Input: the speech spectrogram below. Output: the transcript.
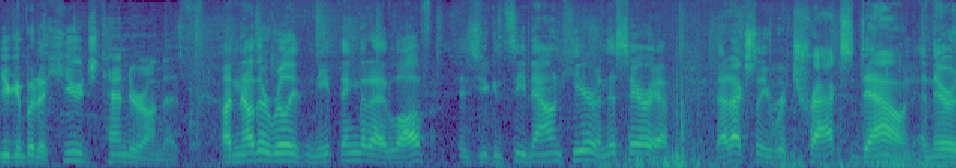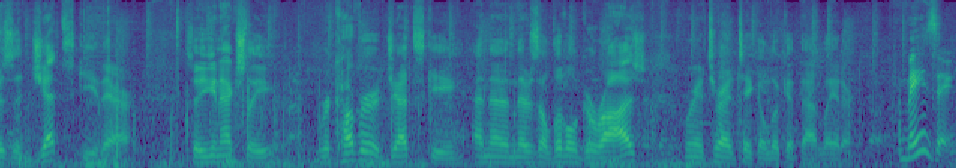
You can put a huge tender on this. Another really neat thing that I love is you can see down here in this area, that actually retracts down and there is a jet ski there. So you can actually recover a jet ski and then there's a little garage. We're gonna try to take a look at that later. Amazing.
